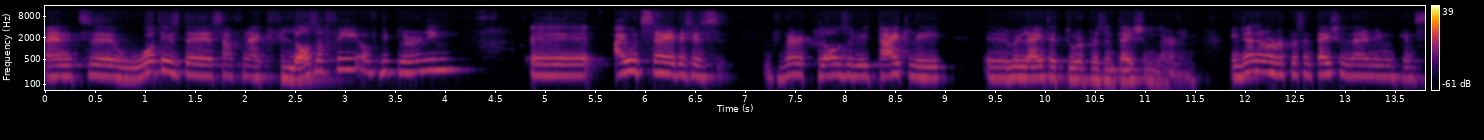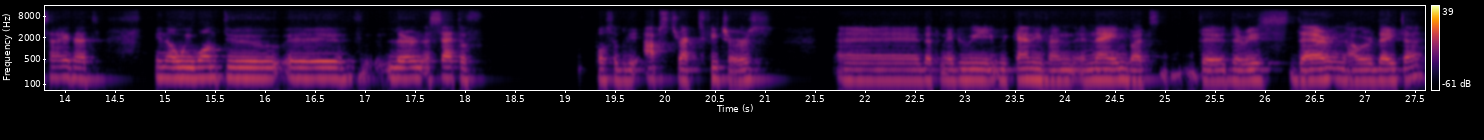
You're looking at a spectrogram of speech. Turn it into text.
And uh, what is the something like philosophy of deep learning? I would say this is very closely, tightly uh, related to representation learning. In general, representation learning can say that, you know, we want to uh, learn a set of possibly abstract features uh, that maybe we, we can't even name, but the, there is there in our data,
